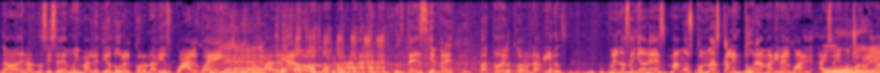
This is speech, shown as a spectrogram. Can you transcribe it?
no, no, sí se ve muy mal, le dio duro el coronavirus. ¿Cuál, güey? Lo madrearon. Ustedes siempre para todo el coronavirus. Bueno, señores, vamos con más calentura, Maribel Guardia. Ahí se mucho ruido.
